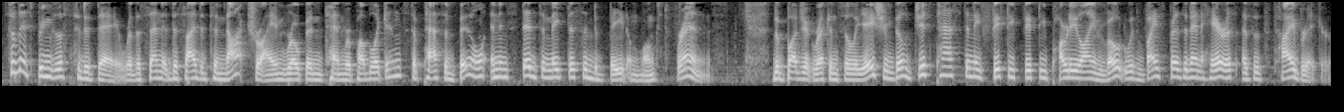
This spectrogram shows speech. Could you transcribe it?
So this brings us to today where the Senate decided to not try and rope in 10 Republicans to pass a bill and instead to make this a debate amongst friends. The budget reconciliation bill just passed in a 50-50 party line vote with Vice President Harris as its tiebreaker.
